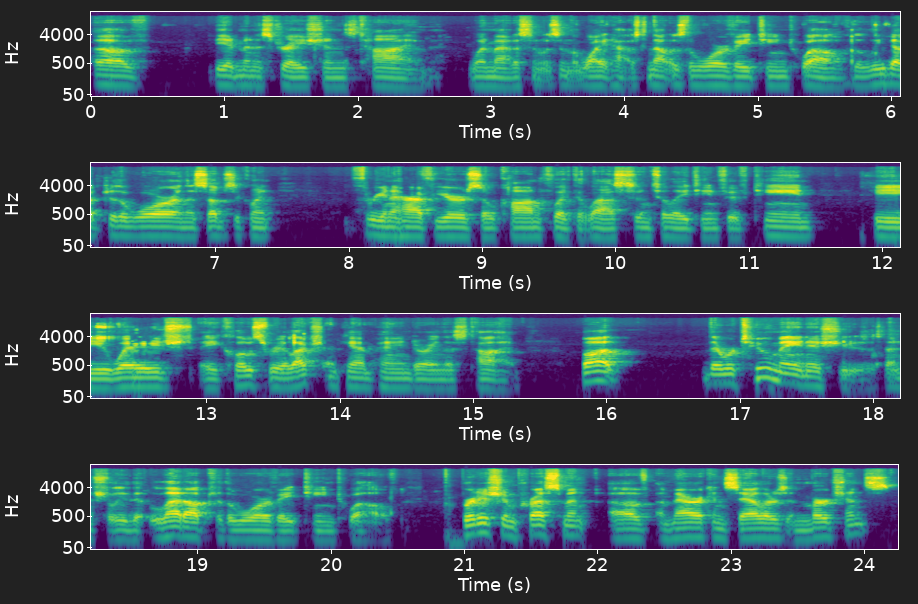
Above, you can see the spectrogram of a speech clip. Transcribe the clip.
of the administration's time when Madison was in the White House, and that was the War of 1812. The lead up to the war and the subsequent three and a half years so conflict that lasted until 1815. He waged a close reelection campaign during this time. But there were two main issues essentially that led up to the War of 1812 British impressment of American sailors and merchants,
